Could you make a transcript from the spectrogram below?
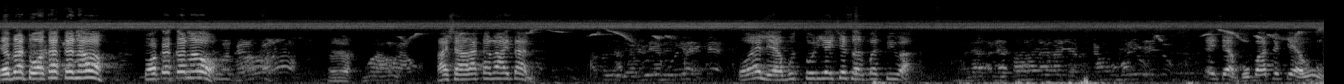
એ પેલા ટોકા કનાવો ટોકા કનાવો હા શાળા કના આવ્યા તાન ઓય લેબુ તોડીએ છે સરબત પીવા. એ છે ભૂપા તો કેવું?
